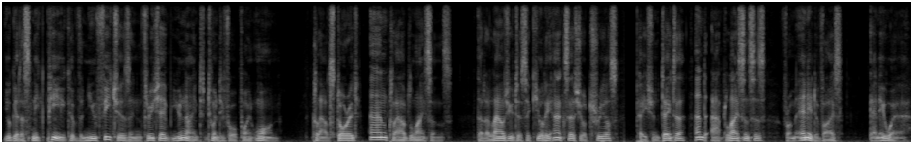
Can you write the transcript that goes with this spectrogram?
you'll get a sneak peek of the new features in 3Shape Unite 24.1, Cloud Storage and Cloud License, that allows you to securely access your Trios, patient data, and app licenses from any device, anywhere.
